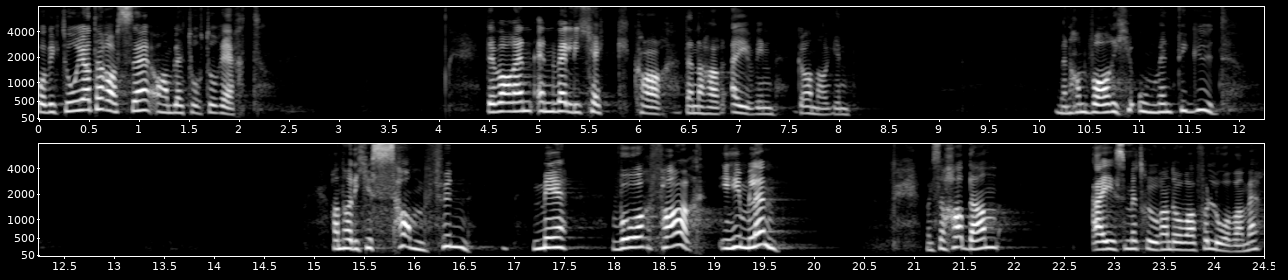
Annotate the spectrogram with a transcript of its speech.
på Victoria terrasse, og han ble torturert. Det var en, en veldig kjekk kar, denne her Eivind Granhagen. Men han var ikke omvendt til Gud. Han hadde ikke samfunn med vår far i himmelen. Men så hadde han ei som jeg tror han da var forlova med.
